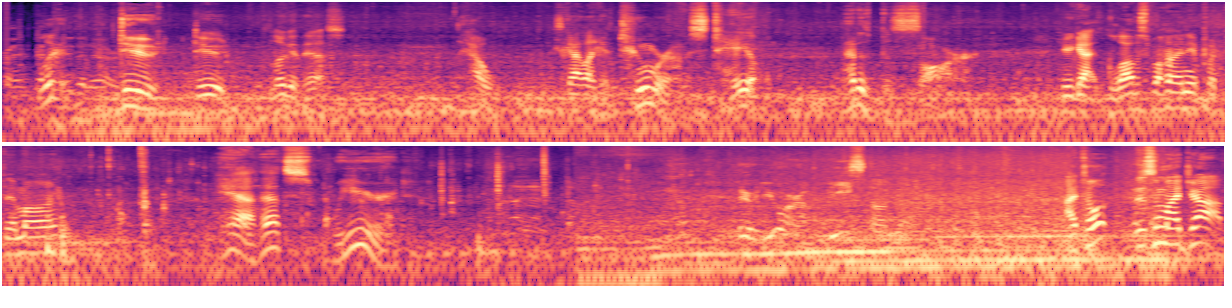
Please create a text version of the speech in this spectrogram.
Look at, dude, dude, look at this. Look how he's got like a tumor on his tail. That is bizarre. You got gloves behind you, put them on. Yeah, that's weird. Dude, you are a beast on that. I told this is my job.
